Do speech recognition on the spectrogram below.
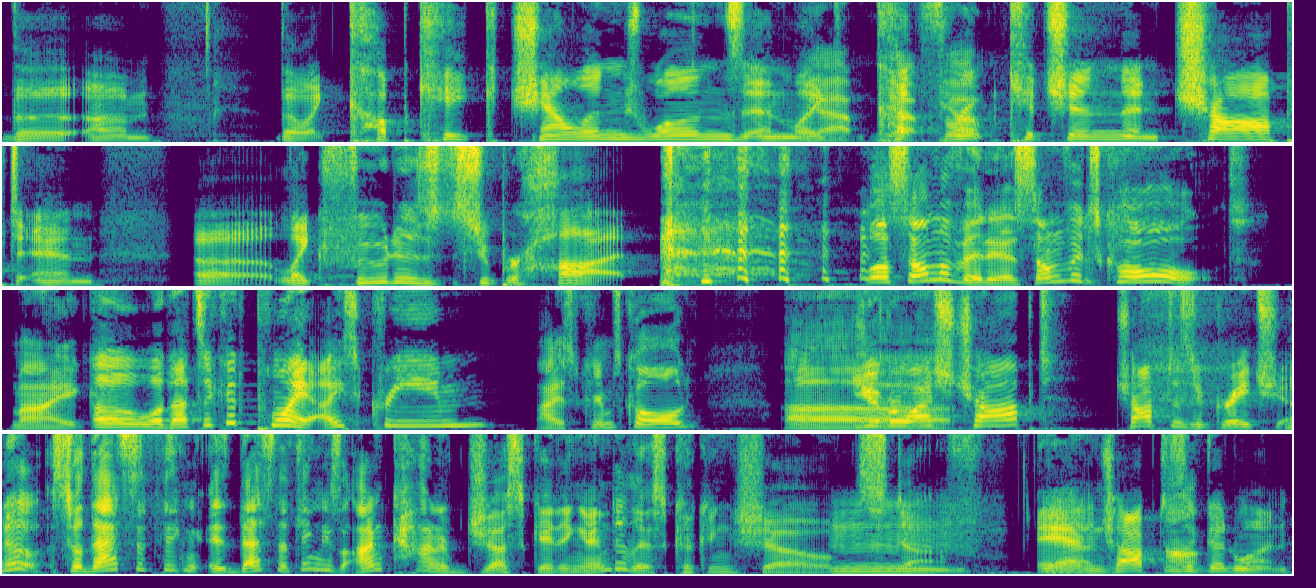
the um the like cupcake challenge ones and like Yeah, cutthroat yeah. kitchen and chopped and uh like food is super hot well, some of it is, some of it's cold. Mike, oh well that's a good point ice cream ice cream's cold. Uh, did you ever watch chopped chopped is a great show No, so that's the thing. That's the thing is, I'm kind of just getting into this cooking show stuff. yeah And chopped is a um, good one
